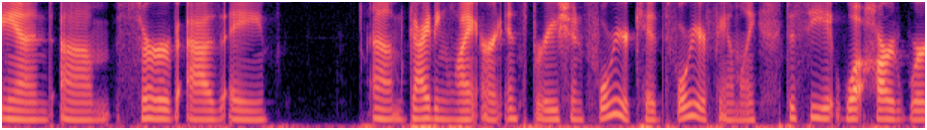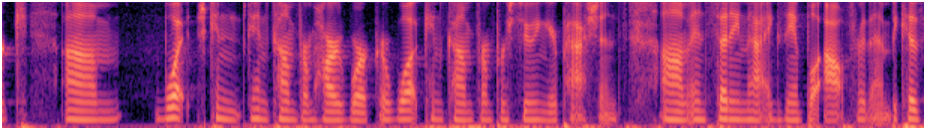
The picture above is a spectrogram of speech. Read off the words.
and um, serve as a um, guiding light or an inspiration for your kids, for your family, to see what hard work um, what can can come from hard work or what can come from pursuing your passions um, and setting that example out for them. Because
